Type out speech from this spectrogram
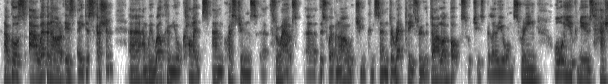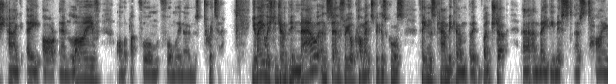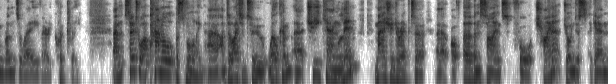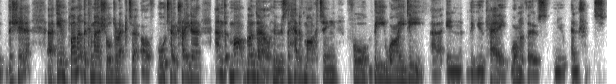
Now, of course, our webinar is a discussion, uh, and we welcome your comments and questions uh, throughout uh, this webinar, which you can send directly through the dialog box, which is below you on screen, or you can use hashtag ARNLive on the platform formerly known as Twitter. You may wish to jump in now and send through your comments because, of course, things can become a bit bunched up uh, and may be missed as time runs away very quickly. Um, so to our panel this morning, uh, I'm delighted to welcome uh, Chee-Kiang Lim, Managing Director uh, of Urban Science for China, joined us again this year. Uh, Ian Plummer, the Commercial Director of Auto Trader, and Mark Blundell, who's the Head of Marketing for BYD uh, in the UK, one of those new entrants.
